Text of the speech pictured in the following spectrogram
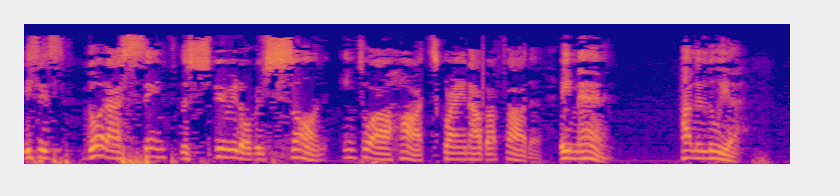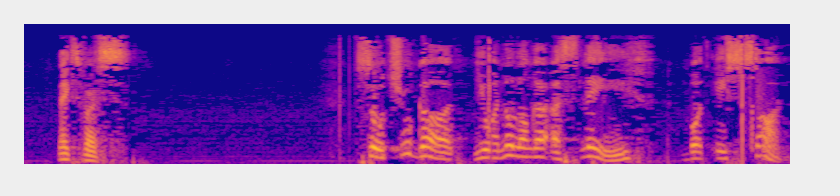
it says, God has sent the spirit of his son into our hearts, crying out, Abba Father. Amen. Hallelujah. Next verse. So through God, you are no longer a slave, but a son.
